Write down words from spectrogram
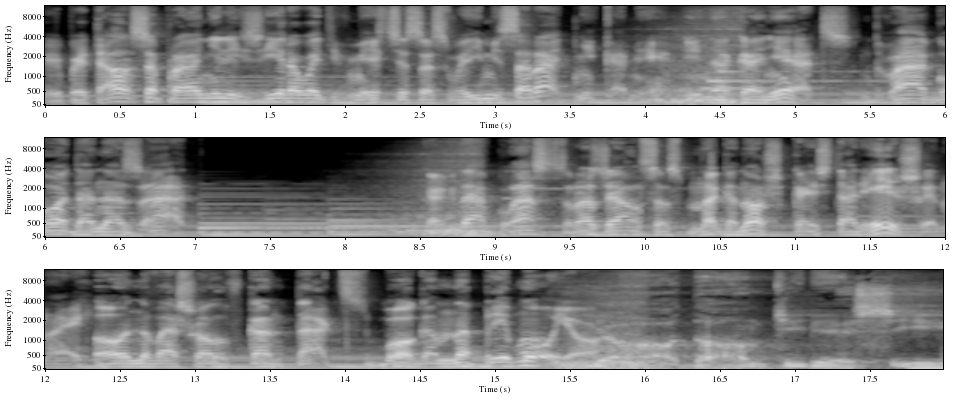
и пытался проанализировать вместе со своими соратниками. И, наконец, два года назад когда Бласт сражался с многоножкой старейшиной, он вошел в контакт с Богом напрямую. Я дам тебе силу.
